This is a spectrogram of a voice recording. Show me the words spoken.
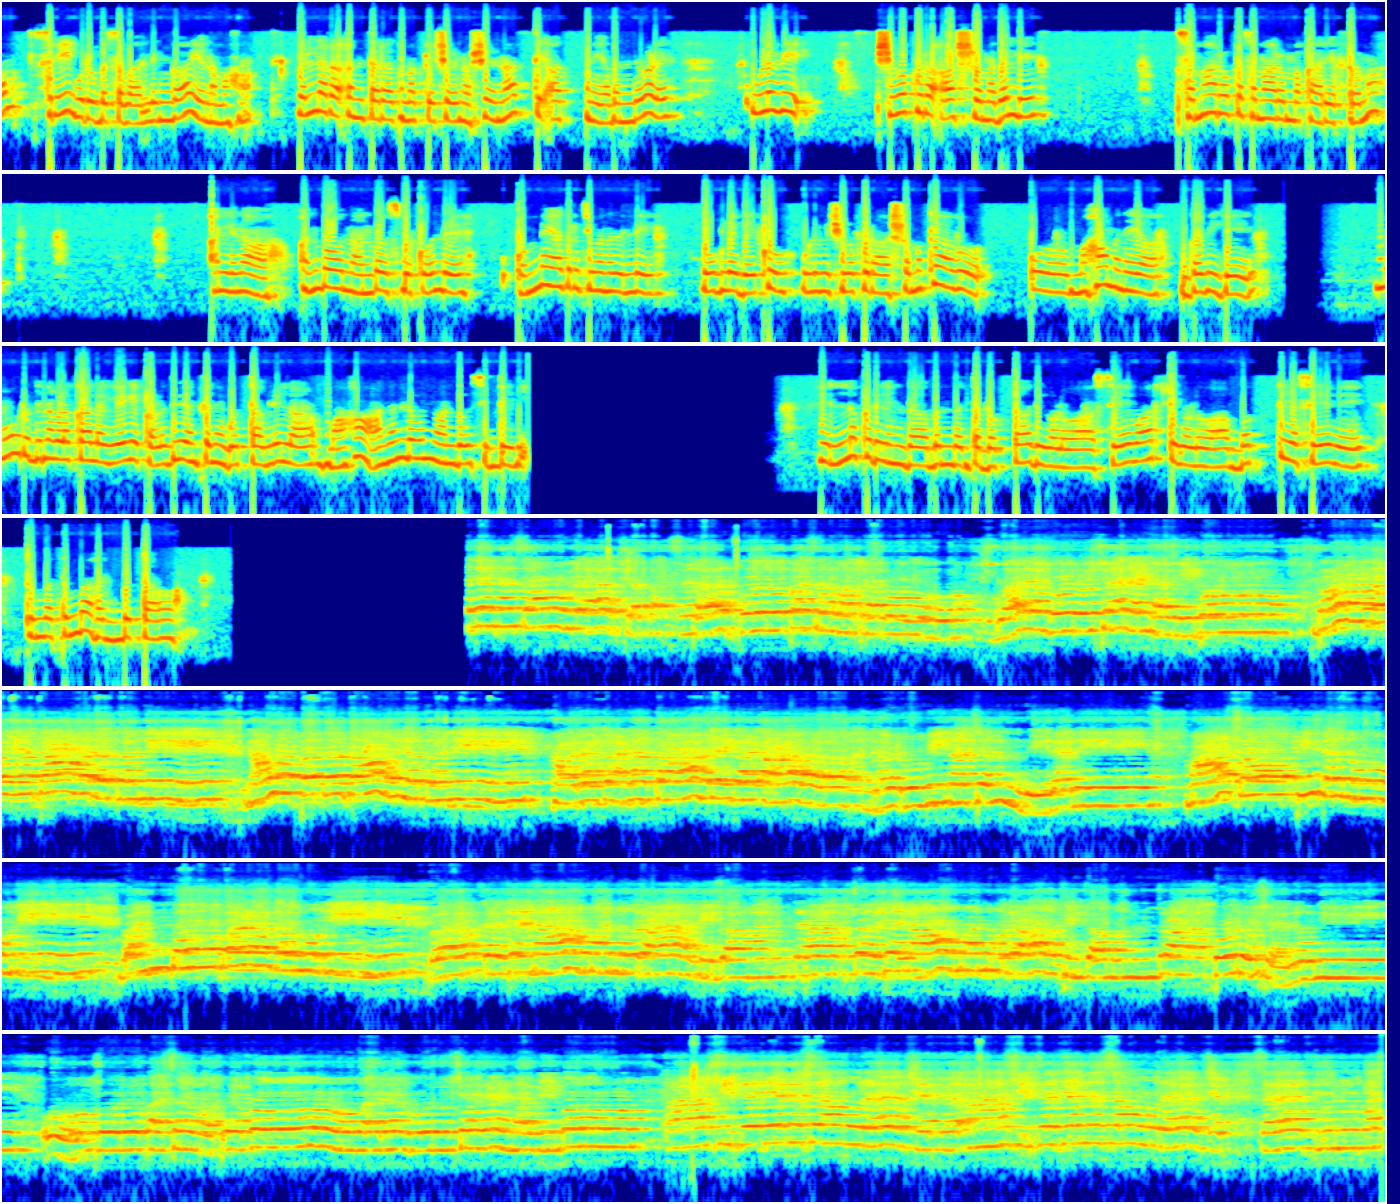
ಓಂ ಶ್ರೀ ಗುರು ಬಸವ ಲಿಂಗಾಯ ನಮಃ. ಎಲ್ಲರ ಅಂತರಾತ್ಮಕ್ಕೆ ಶರಣು ಶರಣಾರ್ಥಿ ಆತ್ಮೀಯ ಬಂಧುಗಳೇ, ಉಳವಿ ಶಿವಪುರ ಆಶ್ರಮದಲ್ಲಿ ಸಮಾರೋಪ ಸಮಾರಂಭ ಕಾರ್ಯಕ್ರಮ. ಅಲ್ಲಿನ ಅನುಭವವನ್ನು ಅನುಭವಿಸ್ಬೇಕು ಅಂದರೆ ಒಮ್ಮೆಯಾದರೂ ಜೀವನದಲ್ಲಿ ಹೋಗಲೇಬೇಕು. ಉಳುವಿ ಶಿವಪುರ ಆಶ್ರಮಕ್ಕೆ ಹಾಗೂ ಮಹಾಮನೆಯ ಗವಿಗೆ. ಮೂರು ದಿನಗಳ ಕಾಲ ಹೇಗೆ ಕಳೆದ್ವಿ ಅಂತಾನೆ ಗೊತ್ತಾಗ್ಲಿಲ್ಲ. ಮಹಾ ಆನಂದವನ್ನು ಅನುಭವಿಸಿದ್ದೀವಿ. ಎಲ್ಲ ಕಡೆಯಿಂದ ಬಂದಂತ ಭಕ್ತಾದಿಗಳು, ಆ ಸೇವಾರ್ಥಿಗಳು, ಆ ಭಕ್ತಿಯ ಸೇವೆ ತುಂಬಾ ತುಂಬಾ ಅದ್ಭುತ. Mira Hallelujah.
